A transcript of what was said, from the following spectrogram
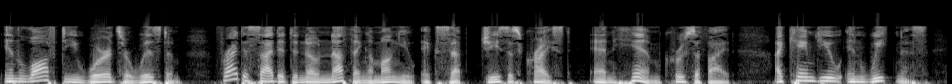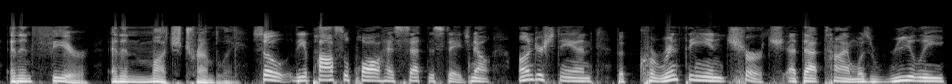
in lofty words or wisdom, for I decided to know nothing among you except Jesus Christ and Him crucified. I came to you in weakness and in fear and in much trembling. So the Apostle Paul has set the stage. Now, understand the Corinthian church at that time was really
